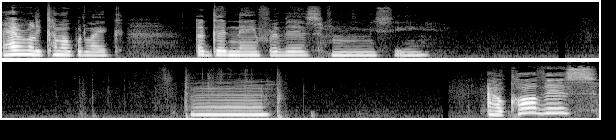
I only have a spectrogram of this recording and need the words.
I haven't really come up with like a good name for this. Hmm, let me see. Mm, I'll call this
